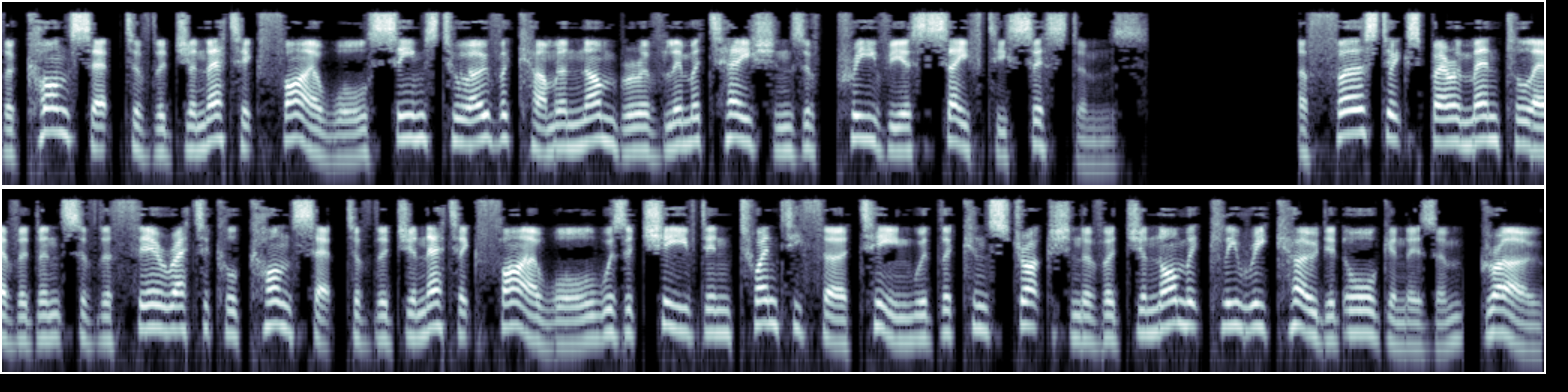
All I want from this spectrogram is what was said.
The concept of the genetic firewall seems to overcome a number of limitations of previous safety systems. A first experimental evidence of the theoretical concept of the genetic firewall was achieved in 2013 with the construction of a genomically recoded organism GROW.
